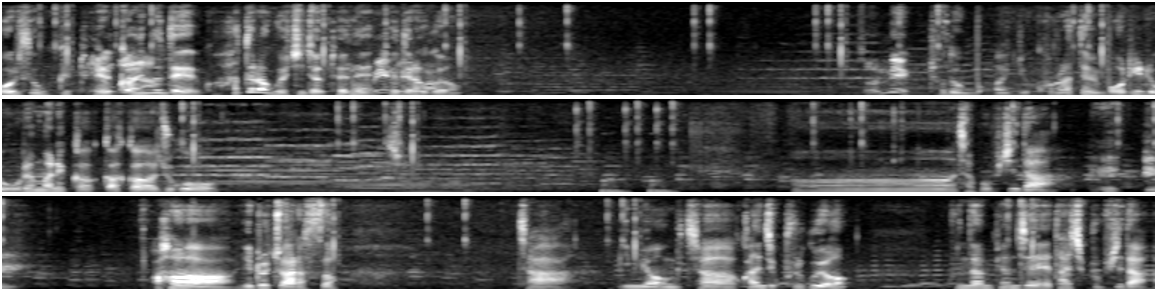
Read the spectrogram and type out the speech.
머릿속 그게 될까 했는데 하더라고요. 진짜 되네, 되더라고요. 저도 뭐, 아, 코로나 때문에 머리를 오랜만에 깎, 깎아가지고 어, 자 봅시다. 아하, 이럴 줄 알았어. 자, 임명, 자 관직 풀고요. 분단 편제 다시 풉시다.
